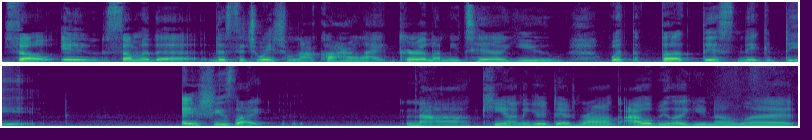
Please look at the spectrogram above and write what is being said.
So in some of the the situation when I call her like, girl, let me tell you what the fuck this nigga did. And she's like, nah, Kiana, you're dead wrong. I will be like, you know what?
